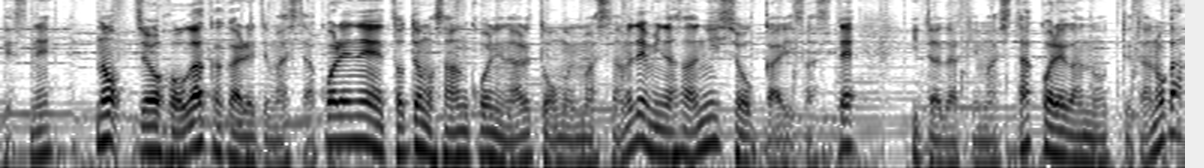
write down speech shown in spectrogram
ですね。の情報が書かれてました。これねとても参考になると思いましたので皆さんに紹介させていただきました。これが載ってたのが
